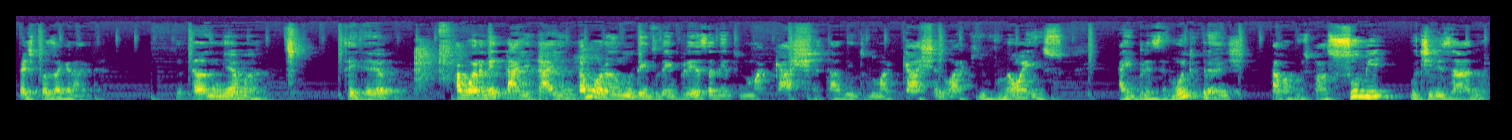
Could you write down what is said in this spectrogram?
com a esposa grávida. Ela não me ama? Você entendeu? Agora, detalhe, tá? Ele não está morando dentro da empresa, dentro de uma caixa, tá? Dentro de uma caixa no arquivo. Não é isso. A empresa é muito grande, estava com espaço subutilizado.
